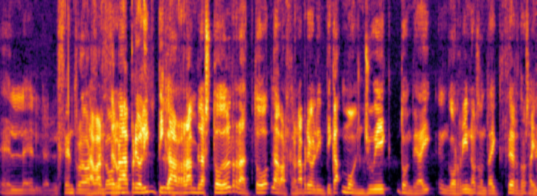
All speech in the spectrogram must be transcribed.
el, el- el centro de La Barcelona. Barcelona preolímpica. Las Ramblas todo el rato, la Barcelona preolímpica, Montjuic, donde hay gorrinos, donde hay cerdos. hay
